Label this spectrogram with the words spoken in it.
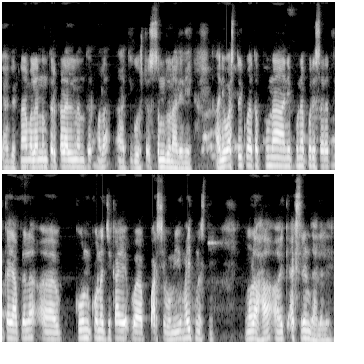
या घटना मला नंतर कळाल्यानंतर मला ती गोष्ट समजून आलेली आहे. आणि वास्तविक आता पुणा आणि पुणा परिसरातली काही आपल्याला कोण कोणाची काय पार्श्वभूमी ही माहीत नसते. मुळे हा एक ॲक्सिडेंट झालेला आहे.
